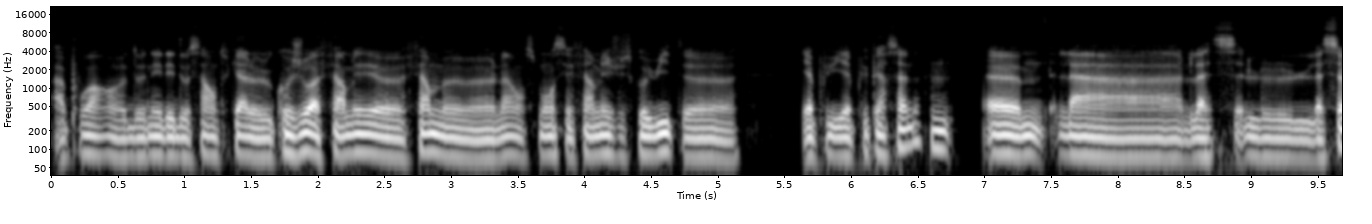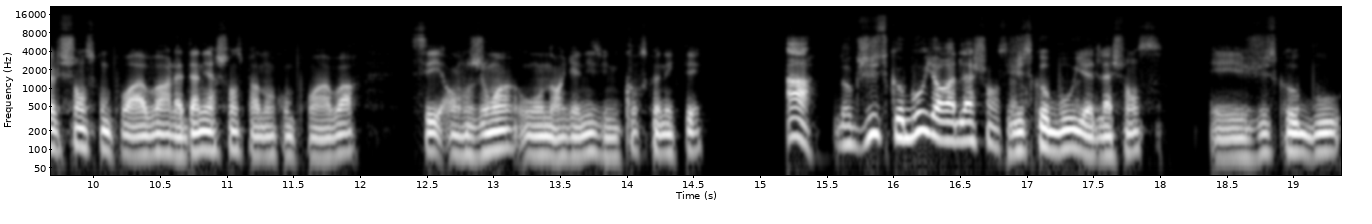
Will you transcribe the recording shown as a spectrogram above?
à pouvoir euh, donner des dossards. En tout cas, le, Kojo a fermé, euh, ferme, euh, là en ce moment, c'est fermé jusqu'au 8. Il n'y a, plus, a plus personne. Mm. la, la, la, seule chance qu'on pourra avoir, la dernière chance pardon qu'on pourra avoir, c'est en juin où on organise une course connectée. Ah, donc jusqu'au bout, il y aura de la chance. Jusqu'au bout, il y a de la chance. Et jusqu'au bout,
